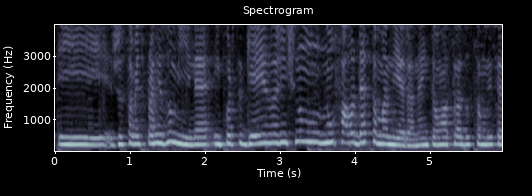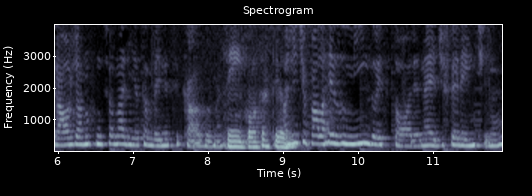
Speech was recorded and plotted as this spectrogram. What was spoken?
E justamente para resumir, né? Em português a gente não, não fala dessa maneira, né? Então a tradução literal já não funcionaria também nesse caso, né? Sim, com certeza. A gente fala resumindo a história, né? É diferente, né?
